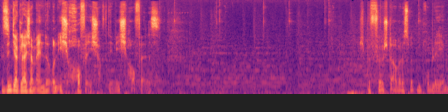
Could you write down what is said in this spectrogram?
Sind ja gleich am Ende und ich hoffe, ich schaffe den. Ich hoffe es. Ich befürchte aber, das wird ein Problem.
